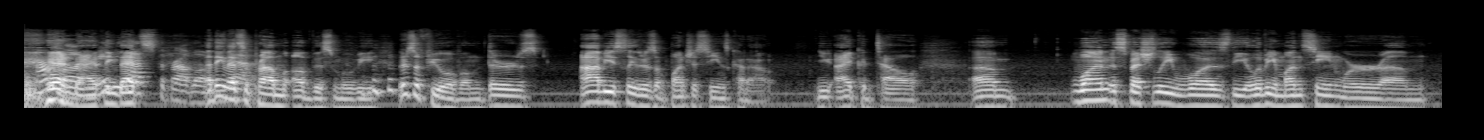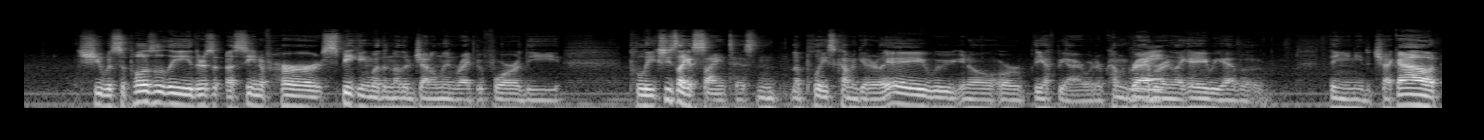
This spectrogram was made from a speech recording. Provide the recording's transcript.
the problem. And I Maybe think that's, that's- the problem. I think that's yeah. the problem of this movie. There's a few of them. There's obviously there's a bunch of scenes cut out. You, I could tell. Um, one especially was the Olivia Munn scene where um, she was supposedly there's a scene of her speaking with another gentleman right before the police. She's like a scientist, and the police come and get her like, hey, we, you know, or the FBI or whatever, come and grab Right. her and like, hey, we have a thing you need to check out.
